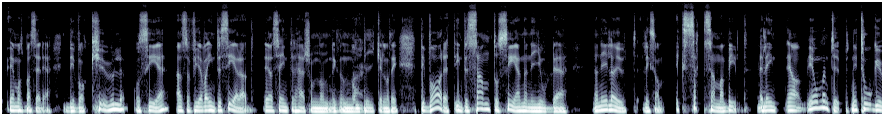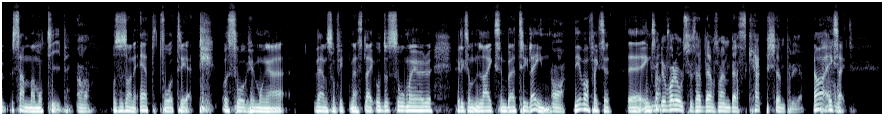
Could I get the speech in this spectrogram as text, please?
jag måste bara säga det, det var kul att se, alltså för jag var intresserad. Jag säger inte det här som någon, liksom, någon pik eller någonting. Det var rätt intressant att se när ni gjorde, när ni la ut liksom, exakt samma bild. Mm. Eller, ja, jo men typ, ni tog ju samma motiv. Ja. Och så sa ni ett, två, tre och såg hur många, vem som fick mest like. Och då såg man ju hur, hur liksom likesen började trilla in. Ja. Det var faktiskt ett, eh, Men intressant. då var det också så här, vem som har en bäst caption på det. Ja, exakt.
